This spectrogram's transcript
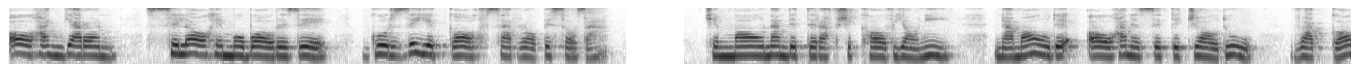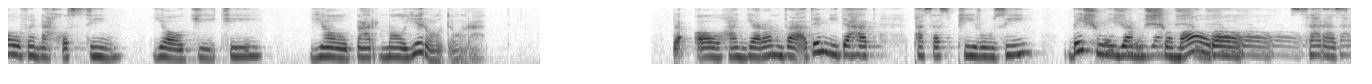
آهنگران سلاح مبارزه گرزه گاوسر را بسازند که مانند درفش کاویانی نماد آهن ضد جادو و گاو نخستین یا گیتی یا برمایه را دارد. به آهنگران وعده می دهد پس از پیروزی بشویم شما را سر از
